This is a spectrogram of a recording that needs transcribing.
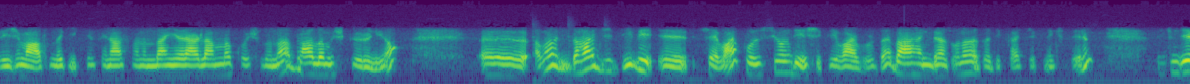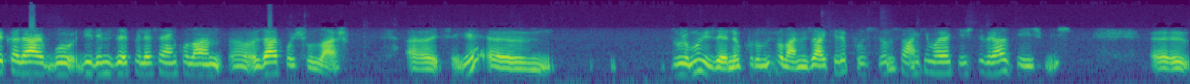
rejim altındaki iklim finansmanından yararlanma koşuluna bağlamış görünüyor. Ee, ama daha ciddi bir e, şey var, pozisyon değişikliği var burada. Ben hani biraz ona da dikkat çekmek isterim. Şimdiye kadar bu dilimize pelesenk olan e, özel koşullar e, şeyi e, durumu üzerine kurulmuş olan müzakere pozisyonu sanki Marrakeş'te biraz değişmiş. E,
